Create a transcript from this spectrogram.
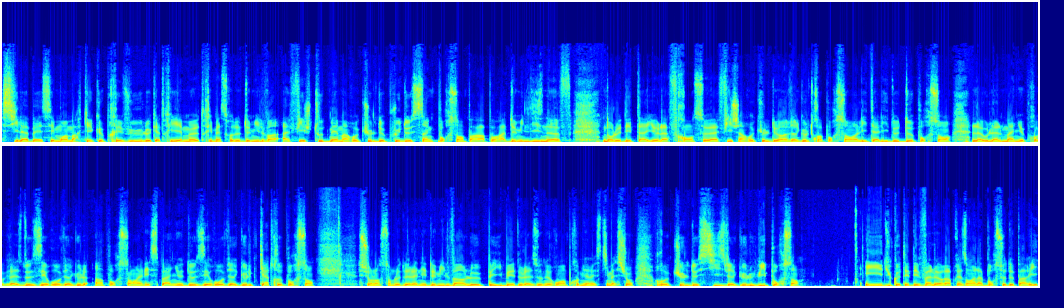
Si la baisse est moins marquée que prévu, le quatrième trimestre de 2020 affiche tout de même un recul de plus de 5% par rapport à 2019. Dans le détail, la France affiche un recul de 1,3%, l'Italie de 2%, là où l'Allemagne progresse de 0,1% et l'Espagne de 0,4%. Sur l'ensemble de l'année 2020, le PIB de la zone euro en première estimation recule de 6,8%. Et du côté des valeurs à présent à la Bourse de Paris,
